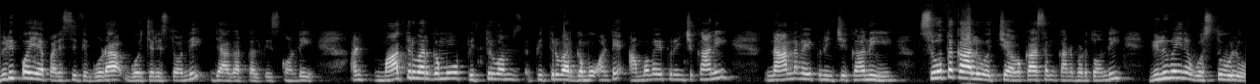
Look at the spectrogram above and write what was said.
విడిపోయే పరిస్థితి కూడా గోచరిస్తోంది. జాగ్రత్తలు తీసుకోండి. అంటే మాతృవర్గము పితృవం పితృవర్గము అంటే అమ్మ వైపు నుంచి కానీ నాన్న వైపు నుంచి కానీ సూతకాలు వచ్చే అవకాశం కనబడుతోంది. విలువైన వస్తువులు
